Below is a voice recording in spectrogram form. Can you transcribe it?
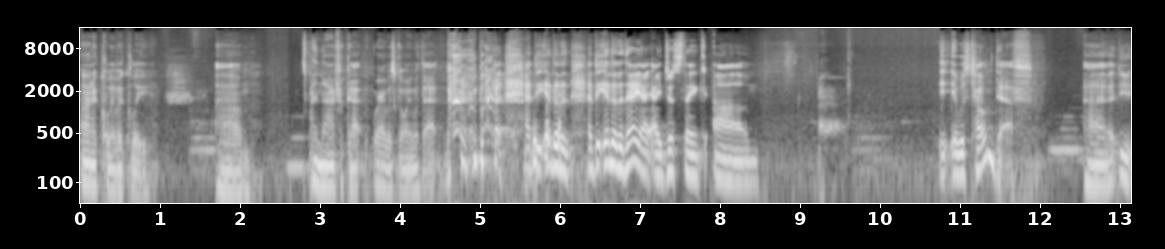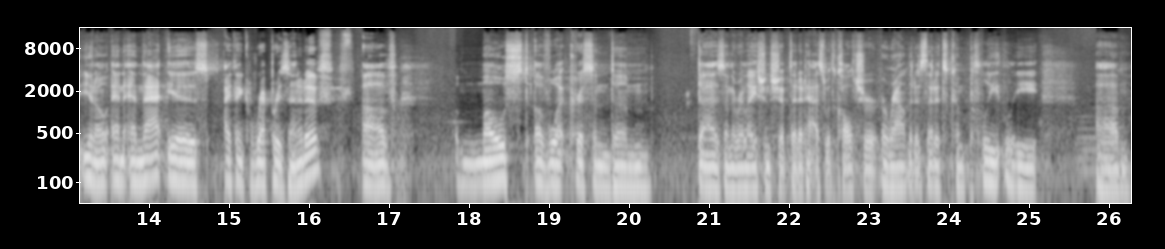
unequivocally. Um, and now I forgot where I was going with that. but at the end of the at the end of the day, I, I just think um, it, it, was tone deaf. Uh, you, you, know, and and that is, I think, representative of most of what Christendom does and the relationship that it has with culture around it is that it's completely um,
